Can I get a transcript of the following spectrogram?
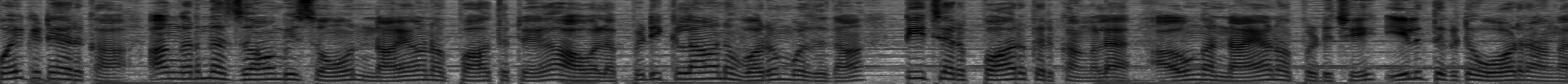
போய்கிட்டே இருக்கா. அங்க இருந்த ஜாம்பிஸும் நயானை பார்த்துட்டு அவளை பிடிக்கலான்னு வரும்போது தான் டீச்சர் பார்க் இருக்காங்களே அவங்க நயானை பிடிச்சு இழுத்துக்கிட்டு ஓடுறாங்க.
